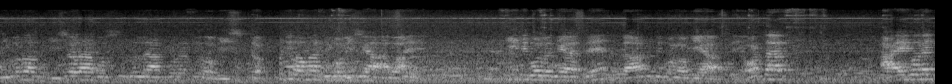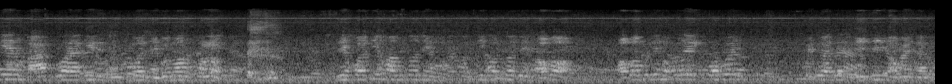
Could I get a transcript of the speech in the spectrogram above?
জীৱনত বিচৰা বস্তুটো লাভ কৰাটো অভিষ্ট আমাৰ দিবলগীয়া আছে কি দিবলগীয়া আছে দান দিবলগীয়া আছে অৰ্থাৎ আইগৰাকী আৰু বাপগৰাকীৰ যুগ্ম জীৱনৰ ফলত। যে সতি সন্ততি সতি সন্ততি হ'ব হ'ব বুলি সকলোৱে ক'বই এইটো এটা নীতি নহয় জানো?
